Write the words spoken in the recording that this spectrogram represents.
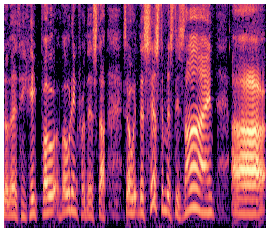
so that they keep vo- voting for this stuff. So the system is designed, uh,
